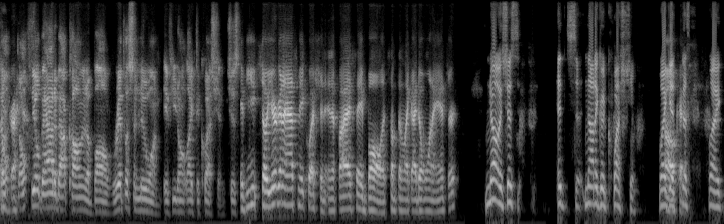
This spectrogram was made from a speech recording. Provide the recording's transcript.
Don't, don't feel bad about calling it a ball. Rip us a new one if you don't like the question. Just If you so you're gonna ask me a question, and if I say ball, it's something like I don't want to answer. No, it's just it's not a good question. Like Oh, it's okay. just like,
